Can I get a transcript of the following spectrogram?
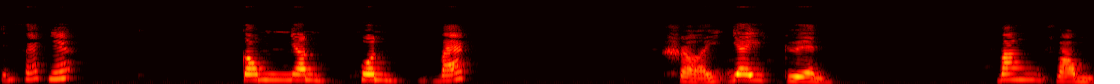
chính xác nhé. Công nhân khuân vác sợi dây chuyền văn phòng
